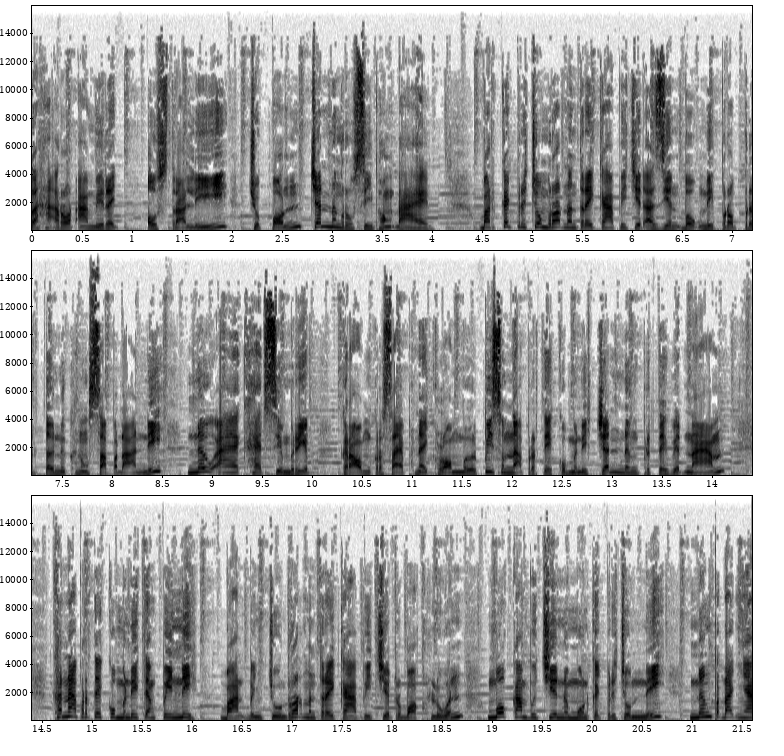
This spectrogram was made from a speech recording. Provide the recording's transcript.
សហរដ្ឋអាមេរិកអូស្ត្រាលីជប៉ុនចិននិងរុស្ស៊ីផងដែរ បាត់កិច្ចប្រជុំរដ្ឋមន្ត្រីការពារជាតិអាស៊ានបូកនេះប្រព្រឹត្តទៅនៅក្នុងសប្តាហ៍នេះនៅឯខេត្តសៀមរាបក្រោមក្រសែភ្នែកឃ្លាំមើលពីសំណាក់ប្រទេសកុម្មុយនីសចិននិងប្រទេសវៀតណាមខណៈប្រទេសកុម្មុយនីសទាំងពីរនេះបានបញ្ជូនរដ្ឋមន្ត្រីការពារជាតិរបស់ខ្លួនមកកម្ពុជានៅមុនកិច្ចប្រជុំនេះនិងបដិញ្ញា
